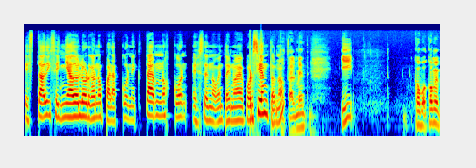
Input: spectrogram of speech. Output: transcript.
está diseñado el órgano para conectarnos con ese 99%, ¿no? Totalmente. Y ¿cómo, cómo,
